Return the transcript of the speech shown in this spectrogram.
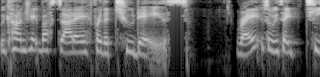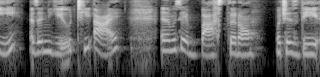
We conjugate bastare for the 2 days. Right? So we say T as in you, T I, and then we say bastano, which is the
